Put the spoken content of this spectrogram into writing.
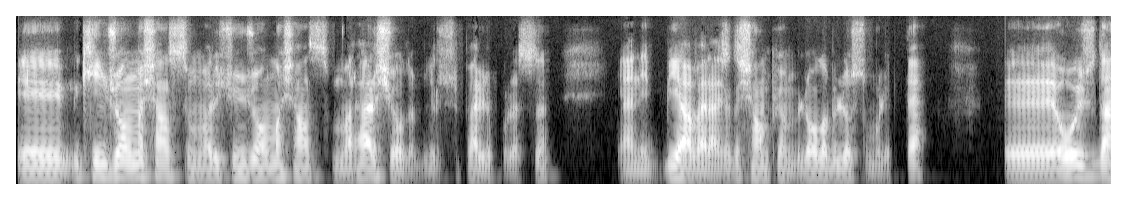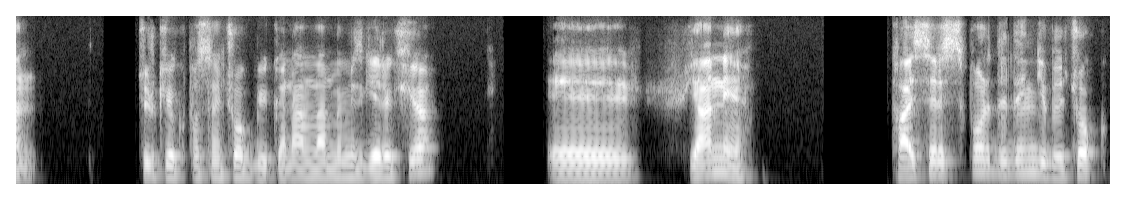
e, ikinci olma şansım var, üçüncü olma şansım var. Her şey olabilir. Süper Lig burası. Yani bir averajda şampiyon bile olabiliyorsun bu ligde. E, o yüzden Türkiye Kupası'na çok büyük önem vermemiz gerekiyor. E, yani Kayseri Spor dediğin gibi çok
